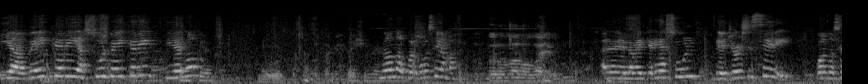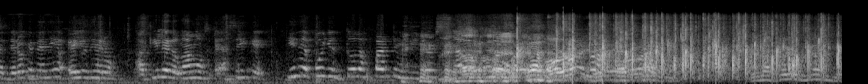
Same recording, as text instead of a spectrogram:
y a Bakery, Azul Bakery, Diego. No, no, pero ¿cómo se llama? Eh, la Bakería Azul de Jersey City. Cuando se enteró que tenía, ellos dijeron, aquí le donamos, así que tiene apoyo en todas partes de New Jersey. All right, all right. Un apoyo grande.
